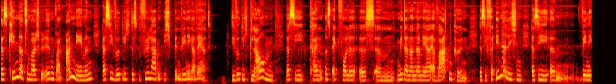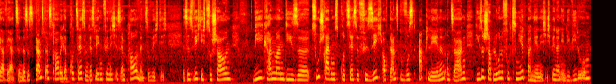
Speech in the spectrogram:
dass Kinder zum Beispiel irgendwann annehmen, dass sie wirklich das Gefühl haben, ich bin weniger wert sie wirklich glauben, dass sie kein respektvolles ähm, Miteinander mehr erwarten können, dass sie verinnerlichen, dass sie ähm, weniger wert sind. Das ist ein ganz, ganz trauriger Prozess und deswegen finde ich, ist Empowerment so wichtig. Es ist wichtig zu schauen, wie kann man diese Zuschreibungsprozesse für sich auch ganz bewusst ablehnen und sagen, diese Schablone funktioniert bei mir nicht. Ich bin ein Individuum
